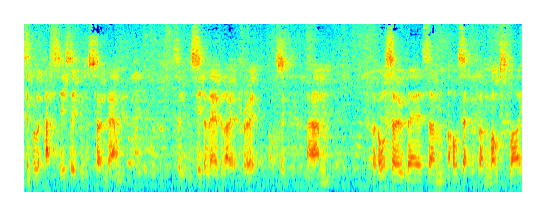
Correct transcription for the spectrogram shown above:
simple opacity, so you can just turn down, so you can see the layer below it through it, obviously. Um, but also there's um, a whole set of um, multiply,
